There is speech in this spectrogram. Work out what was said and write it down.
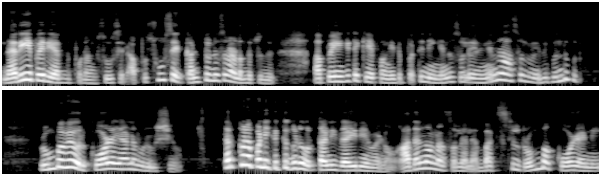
நிறைய பேர் இறந்து போனாங்க சூசைட் அப்போ சூசைட் கண்டினியூஸாக நடந்துட்டு இருந்தது அப்போ என்கிட்ட கேட்பாங்க இதை பற்றி நீங்கள் என்ன சொல்லுவீங்கன்னு நான் சொல்லுவேன். இது வந்து ரொம்பவே ஒரு கோழையான ஒரு விஷயம். தற்கொலை பண்ணிக்கிறதுக்குன்னு ஒரு தனி தைரியம் வேணும். அதெல்லாம் நான் சொல்லலை. பட் ஸ்டில் ரொம்ப கோழை நீ.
